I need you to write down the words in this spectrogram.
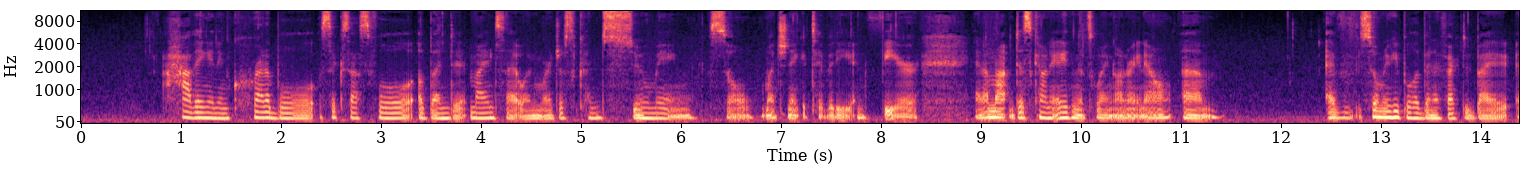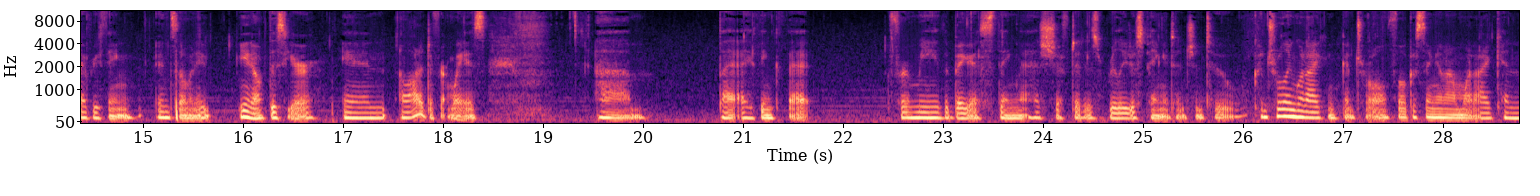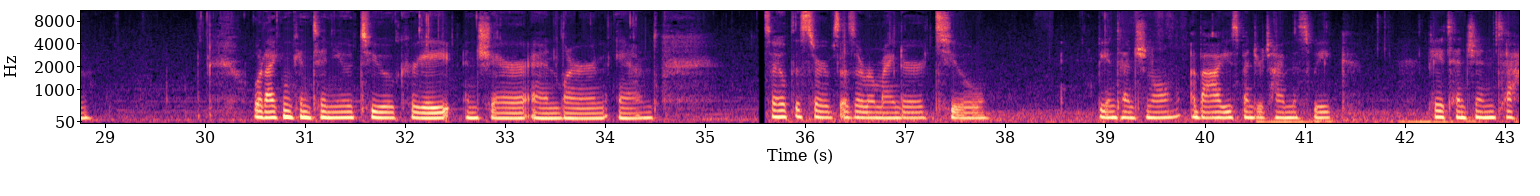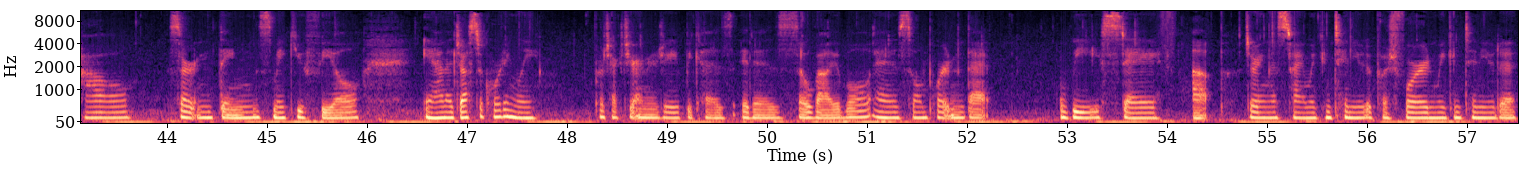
having an incredible, successful, abundant mindset when we're just consuming so much negativity and fear. And I'm not discounting anything that's going on right now. Um, so many people have been affected by everything in so many, you know, this year in a lot of different ways. Um, but I think that for me, the biggest thing that has shifted is really just paying attention to controlling what I can control, focusing in on what I can what I can continue to create and share and learn and so I hope this serves as a reminder to be intentional about how you spend your time this week pay attention to how certain things make you feel and adjust accordingly. Protect your energy because it is so valuable and it's so important that we stay up during this time. We continue to push forward and we continue to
